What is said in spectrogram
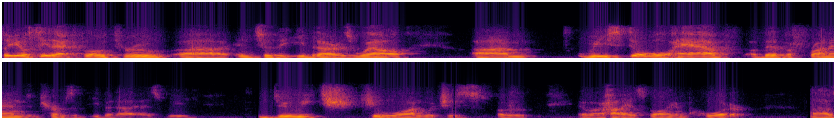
You'll see that flow through uh, into the EBITDA as well. Um, we still will have a bit of a front end in terms of EBITDA as we do each Q1, which is our highest volume quarter. Uh,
